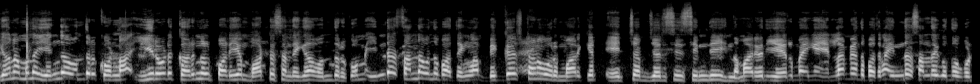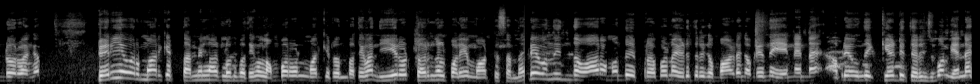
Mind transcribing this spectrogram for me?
ஏன்னா நம்ம வந்து எங்க வந்திருக்கோம்னா ஈரோடு கருங்கல்பாளையம் மாட்டு சந்தைக்கு தான் வந்திருக்கோம். இந்த சந்தை வந்து பாத்தீங்கன்னா பிக்கஸ்டான ஒரு மார்க்கெட் ஹெச்எப் ஜெர்சி சிந்தி இந்த மாதிரி வந்து எருமைங்க எல்லாமே வந்து பாத்தீங்கன்னா இந்த சந்தைக்கு வந்து கொண்டு வருவாங்க. பெரிய ஒரு மார்க்கெட் தமிழ்நாட்டில் வந்து பாத்தீங்கன்னா நம்பர் ஒன் மார்க்கெட் வந்து பாத்தீங்கன்னா இந்த ஈரோடு கருங்கல்பாளையம் மாட்டு சந்தை. அப்படியே வந்து இந்த வாரம் வந்து பிரபலம் எடுத்திருக்க மாடுங்க அப்படியே வந்து என்னென்ன அப்படியே வந்து கேட்டு தெரிஞ்சுப்போம். என்ன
